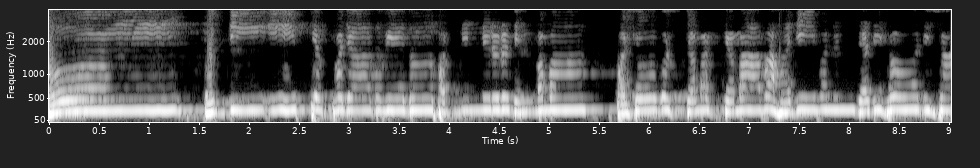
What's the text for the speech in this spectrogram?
ॐ उद्दीप्य स्वजातवेदो पत्निर्निरुदिन्मम पशोगुश्चमह्यमावह जीवनं जदिशो दिशा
